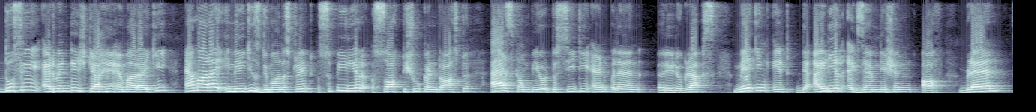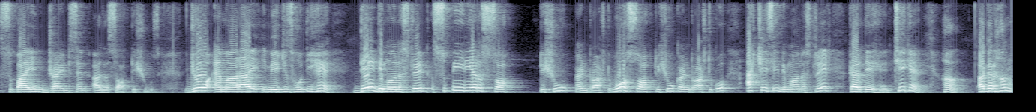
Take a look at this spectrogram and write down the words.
दूसरी एडवांटेज क्या है एमआरआई की? MRI images demonstrate superior soft tissue contrast as compare to CT and plain radiographs making it the ideal examination of brain, spine joint and other soft tissues जो एमआरआई इमेजेस होती हैं they demonstrate superior soft tissue contrast वो सॉफ्ट टिश्यू कंट्रास्ट को अच्छे से डिमॉन्स्ट्रेट करते हैं ठीक है? हाँ अगर हम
